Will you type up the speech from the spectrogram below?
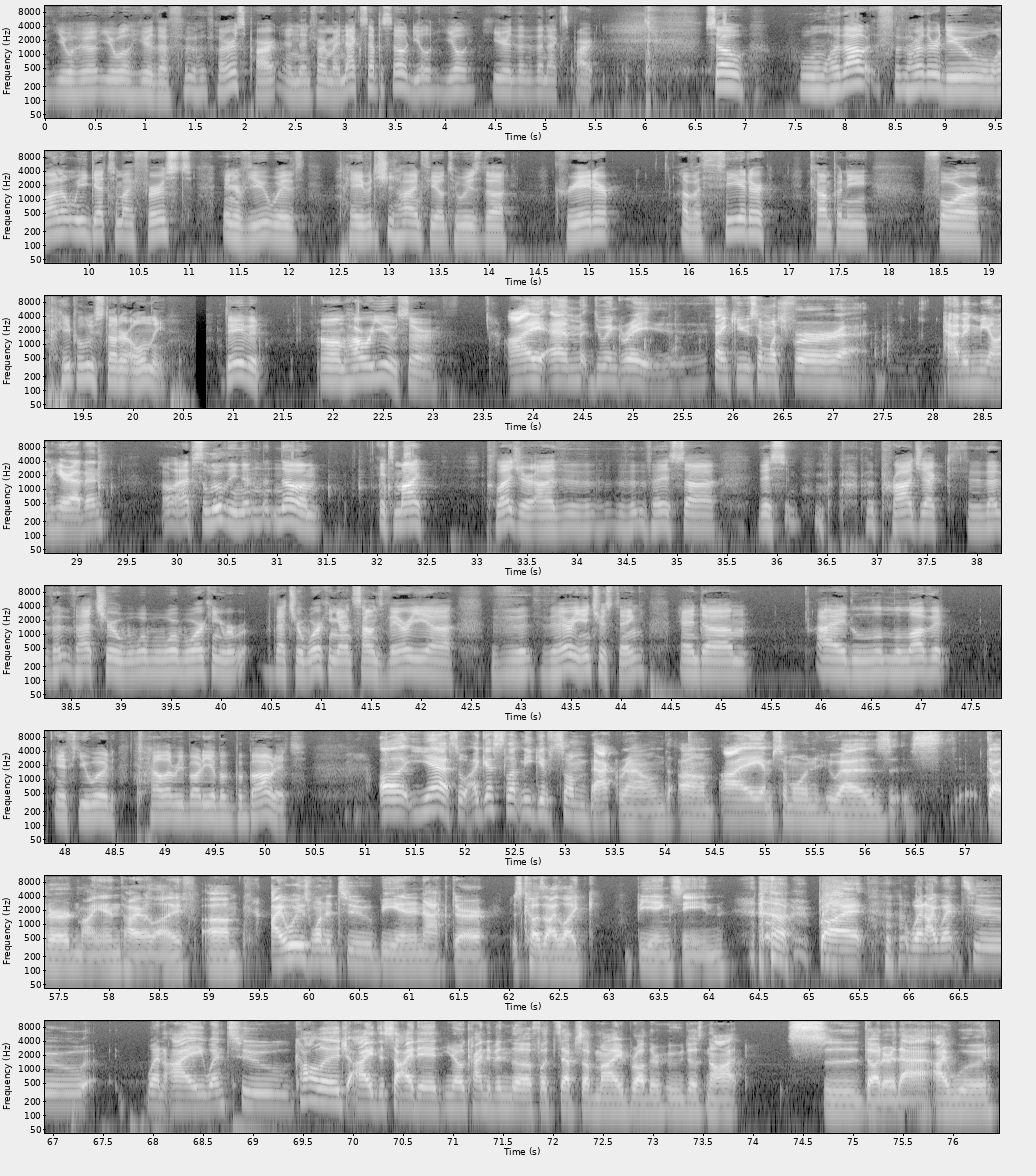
you will you will hear the first part, and then for my next episode you'll you'll hear the, the next part. So without further ado, why don't we get to my first interview with David Shinefield, who is the creator of a theater company for people who stutter only. David, um, how are you, sir? I am doing great. Thank you so much for uh, having me on here, Evan. Oh, absolutely. No, no um, it's my pleasure. Uh, this uh, this project that, that you're working that you're working on sounds very uh, very interesting, and um, I'd love it if you would tell everybody about it. Uh, yeah. So I guess let me give some background. Um, I am someone who has stuttered my entire life. Um, I always wanted to be an actor just because I like being seen. but when I went to when I went to college, I decided, you know, kind of in the footsteps of my brother who does not stutter, that I would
